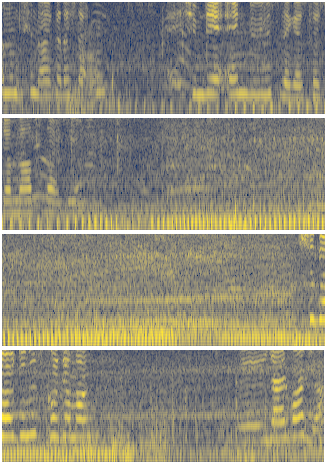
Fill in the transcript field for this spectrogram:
Onun dışında arkadaşlar e, Şimdi en büyüğünü size göstereceğim ne yaptılar diye. Şu gördüğünüz kocaman e, yer var ya.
